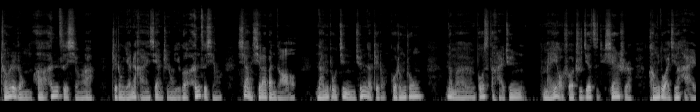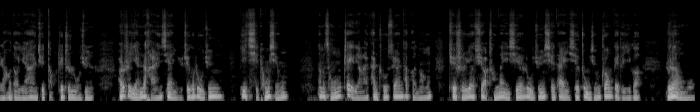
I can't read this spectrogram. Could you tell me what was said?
呈这种啊 N 字形啊，这种沿着海岸线这种一个 N 字形向希腊半岛南部进军的这种过程中，那么波斯的海军没有说直接自己先是横渡爱琴海，然后到沿岸去等这支陆军，而是沿着海岸线与这个陆军一起同行。那么从这一点来看出，虽然他可能确实要需要承担一些陆军携带一些重型装备的一个任务。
